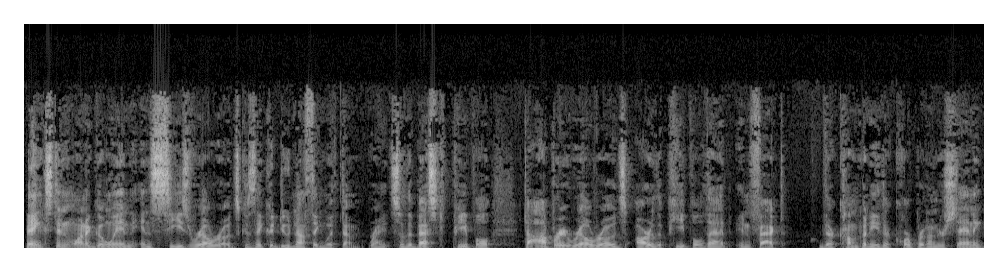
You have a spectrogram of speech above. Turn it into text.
banks didn't want to go in and seize railroads because they could do nothing with them, right? So the best people to operate railroads are the people that, in fact, their company, their corporate understanding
